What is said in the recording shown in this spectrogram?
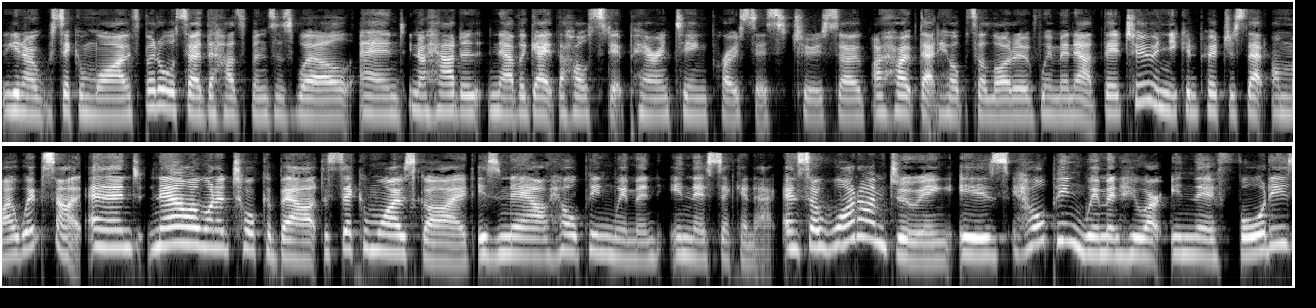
you know, second wives, but also the husbands as well and, you know, how to navigate the whole step parenting process too. So I hope that helps a lot of women out there too and you can purchase that on my website website. And now I want to talk about the Second Wives Guide is now helping women in their second act. And so what I'm doing is helping women who are in their 40s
